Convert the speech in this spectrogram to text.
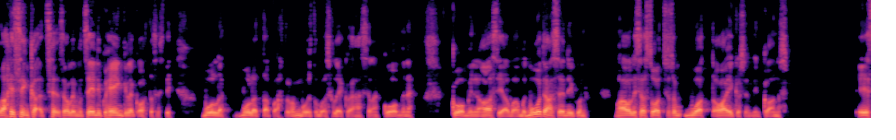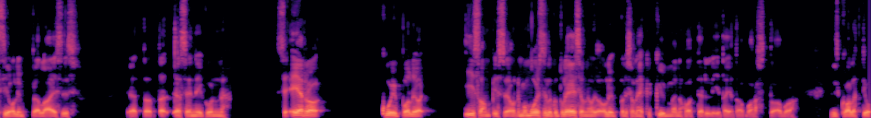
laisinkaan, että se, se oli, mutta se ei niin kuin henkilökohtaisesti mulle, mulle tapahtunut, muista voisi olla vähän sellainen koominen, koominen asia vaan, mutta muutenhan se niin kuin, mä olin siellä Sotsissa vuotta aikaisemmin kanssa esiolympialaisissa, ja, tota, ja se, niin kuin, se ero, kuinka paljon isompi se oli. Mä muistin, kun tuli esiolympialaisissa, se oli ehkä kymmenen hotellia tai jotain vastaavaa niin kun alettiin,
